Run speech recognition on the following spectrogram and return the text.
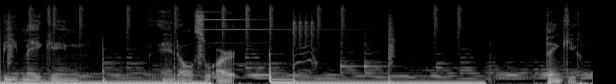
beat making, and also art. Thank you.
